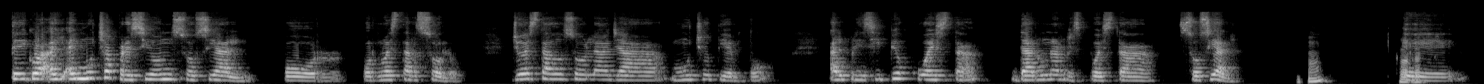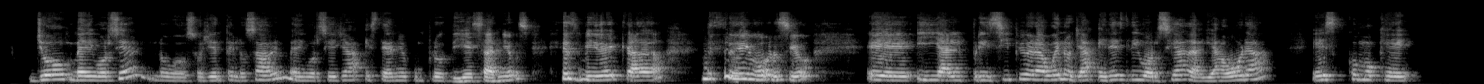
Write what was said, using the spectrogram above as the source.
te digo, hay, hay mucha presión social por, por no estar solo. Yo he estado sola ya mucho tiempo. Al principio cuesta dar una respuesta social. Eh, yo me divorcié, los oyentes lo saben, me divorcié ya, este año cumplo 10 años, es mi década de divorcio. Eh, y al principio era, bueno, ya eres divorciada y ahora es como que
